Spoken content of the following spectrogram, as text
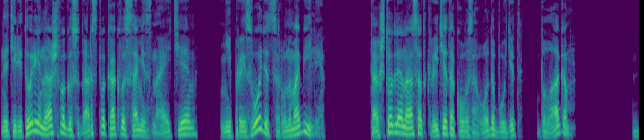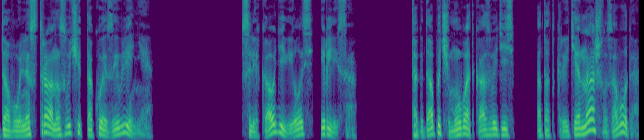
На территории нашего государства, как вы сами знаете, не производятся руномобили, так что для нас открытие такого завода будет благом. Довольно странно звучит такое заявление. Слегка удивилась Ирлиса. Тогда почему вы отказываетесь от открытия нашего завода.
